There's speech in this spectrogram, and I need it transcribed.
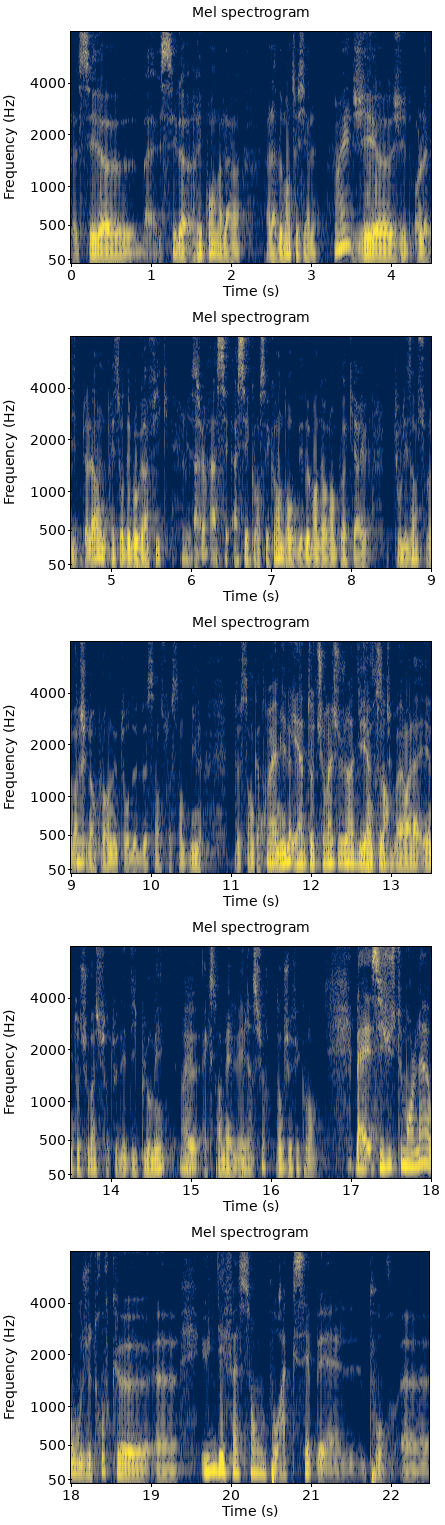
euh, c'est bah, c'est répondre à la, à la demande sociale. Ouais. J'ai, euh, j'ai, on l'a dit tout à l'heure, une pression démographique assez, assez conséquente, donc des demandeurs d'emploi qui arrivent tous les ans sur le marché Ouais. de l'emploi, on est autour de 260 000, 280 Ouais, 000. Et un taux de chômage toujours à 10%. Et un, taux de, voilà, et un taux de chômage surtout des diplômés extrêmement élevé. Bien sûr. Donc je fais comment? Ben, c'est justement là où je trouve que euh, une des façons pour accepter, pour euh,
